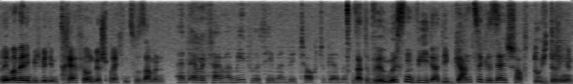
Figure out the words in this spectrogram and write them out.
Und immer wenn ich mich mit ihm treffe und wir sprechen zusammen, And every time I meet with him and we talk together, sagt er, wir müssen wieder die ganze Gesellschaft durchdringen.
